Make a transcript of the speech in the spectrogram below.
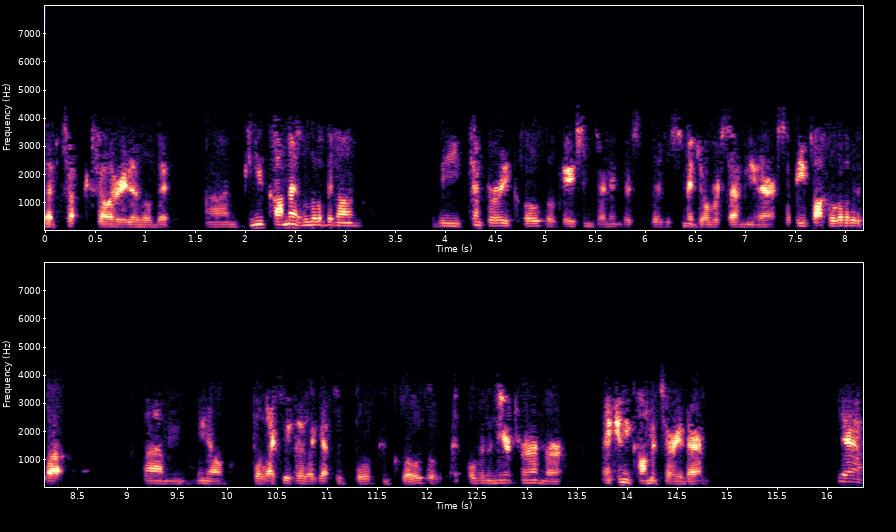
accelerated a little bit, um, can you comment a little bit on the temporary closed locations? I think there's a smidge over 70 there. So can you talk a little bit about, um, you know, the likelihood, I guess, that those can close over the near term or any commentary there? Yeah.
